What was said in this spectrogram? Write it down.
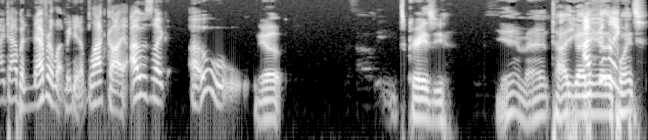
my dad would never let me date a black guy. I was like, oh, Yep. It's crazy. Yeah, man. Ty, you got I any other like- points?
